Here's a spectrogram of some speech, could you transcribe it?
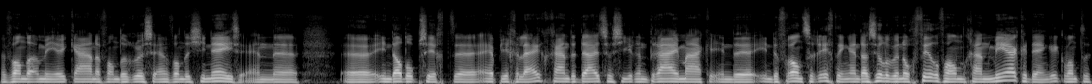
van de Amerikanen, van de Russen en van de Chinezen. En in dat opzicht heb je gelijk, gaan de Duitsers hier een draai maken in de, in de Franse richting. En daar zullen we nog veel van gaan merken, denk ik, want de,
